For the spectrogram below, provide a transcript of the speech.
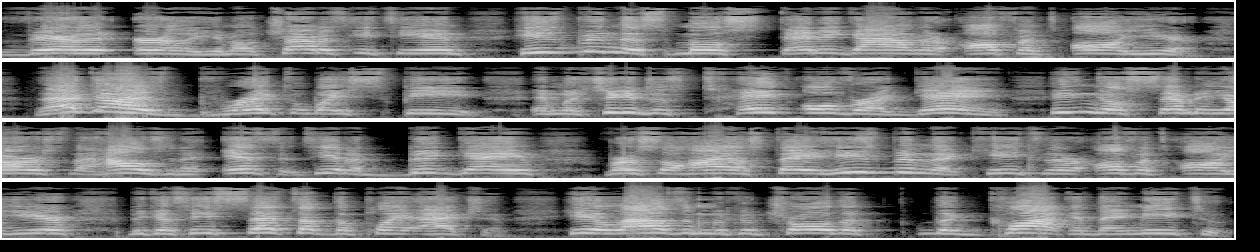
very early. You know, Travis Etienne, he's been this most steady guy on their offense all year. That guy has breakaway speed in which he can just take over a game. He can go 70 yards to the house in an instant. He had a big game versus Ohio State. He's been the key to their offense all year because he sets up the play action. He allows them to control the, the clock if they need to.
